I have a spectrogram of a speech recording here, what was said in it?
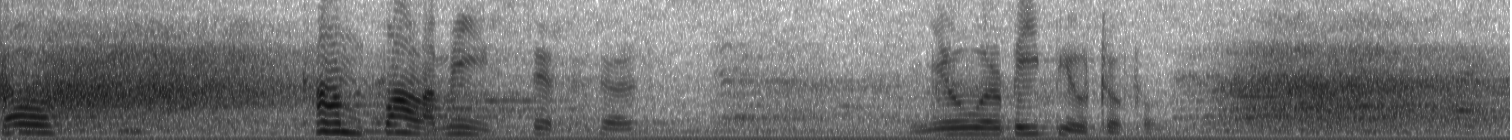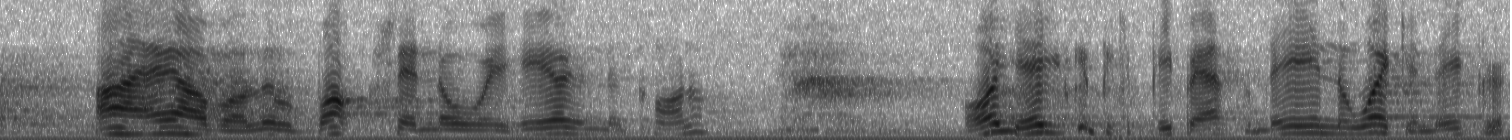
So come follow me, sisters. You will be beautiful. I have a little box sitting over here in the corner. Oh, yeah, you can after them. They in the working. They're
